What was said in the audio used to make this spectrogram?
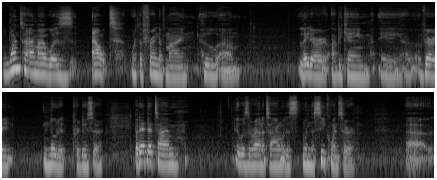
one time I was out with a friend of mine who um, later uh, became a, a, very noted producer, but at that time it was around a time when, this, when the sequencer uh,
